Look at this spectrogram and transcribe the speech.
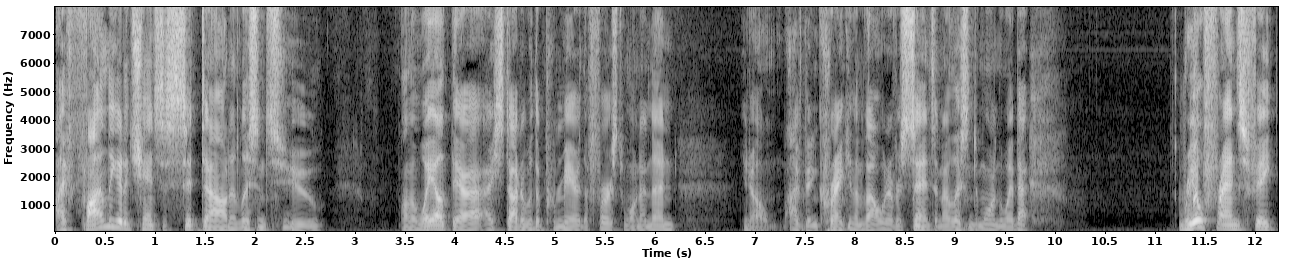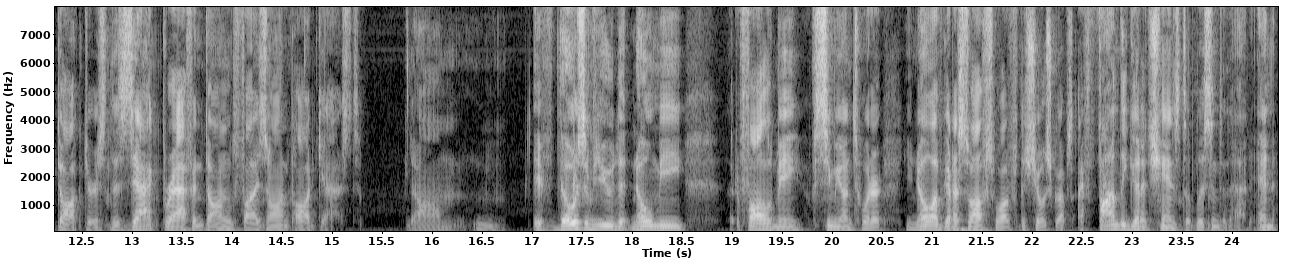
I finally got a chance to sit down and listen to. On the way out there, I started with the premiere, the first one, and then, you know, I've been cranking them out whatever since, and I listened to more on the way back. Real Friends, Fake Doctors, the Zach Braff and Donald Faison podcast. Um, if those of you that know me, that have followed me, see me on Twitter, you know I've got a soft spot for the show Scrubs. I finally got a chance to listen to that. And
